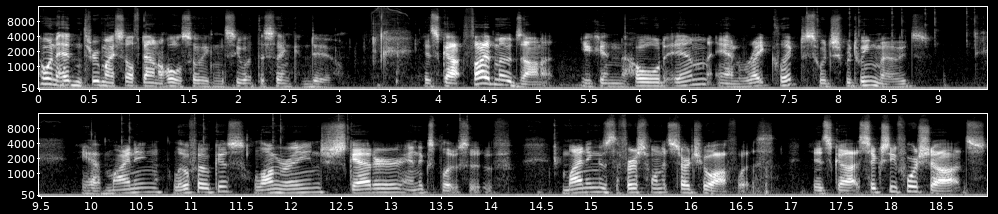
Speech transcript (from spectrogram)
I went ahead and threw myself down a hole so we can see what this thing can do. It's got five modes on it. You can hold M and right click to switch between modes. You have mining, low focus, long range, scatter, and explosive. Mining is the first one it starts you off with. It's got 64 shots.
